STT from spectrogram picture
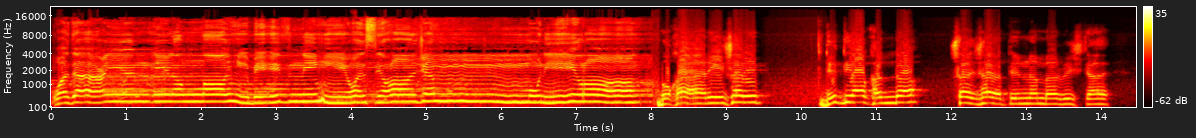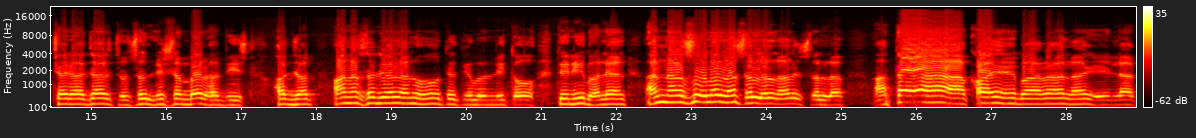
وداعيا إلى الله بإذنه وسراجا منيرا বুখারি শরীফ দ্বিতীয় খণ্ড ছয়শ তিন নম্বর পৃষ্ঠায় চার হাজার চৌচল্লিশ নম্বর হাদিস হজরত আনাস রাদিয়াল্লাহু থেকে বর্ণিত তিনি বলেন আন্না রাসূলুল্লাহ সাল্লাল্লাহু আলাইহি সাল্লাম আতা খায়বার লাইলাত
